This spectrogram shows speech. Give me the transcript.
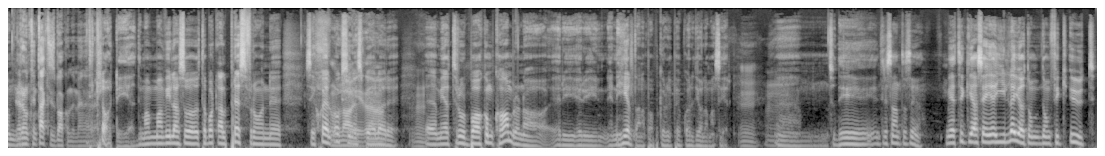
um, Är det någonting taktiskt bakom det menar det är du? klart det är. Man, man vill alltså ta bort all press från eh, sig själv och sina spelare. Mm. Eh, men jag tror bakom kamerorna är det, är det en helt annan Pep Guardiola- Pep Guardiola man ser. Mm. Mm. Ehm, så det är intressant att se. Men jag, tycker, alltså, jag gillar ju att de, de fick ut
